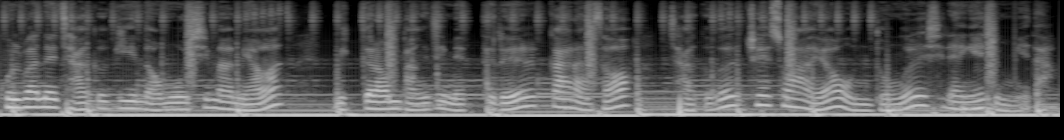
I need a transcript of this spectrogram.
골반에 자극이 너무 심하면 미끄럼 방지 매트를 깔아서 자극을 최소화하여 운동을 실행해 줍니다.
